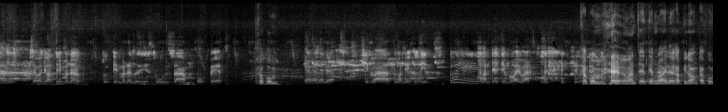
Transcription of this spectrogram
อ่าแต่ว่ายอดเต็มมันน่ะชุดเต็มมันน่ะมันที่ศูนย์สามหกแปดครับผมเออนั่นแหละคิดว่าตัวนี้คือสิเอ้ยมันใจเต็มร้อยวะครับผม มันใจเตรียมร้อยเด้อครับ พี่น้องครับผม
